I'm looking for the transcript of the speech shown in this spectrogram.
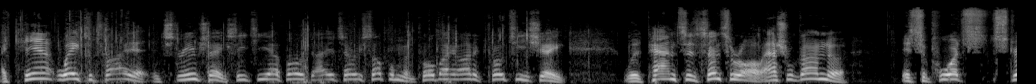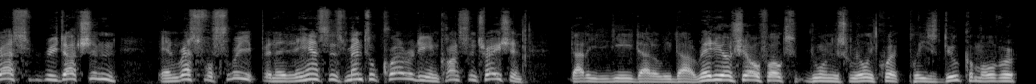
I can't wait to try it. Extreme Shake, CTFO, dietary supplement, probiotic protein shake with patented Sensoril, ashwagandha. It supports stress reduction and restful sleep, and it enhances mental clarity and concentration da da Radio show, folks, doing this really quick. Please do come over.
